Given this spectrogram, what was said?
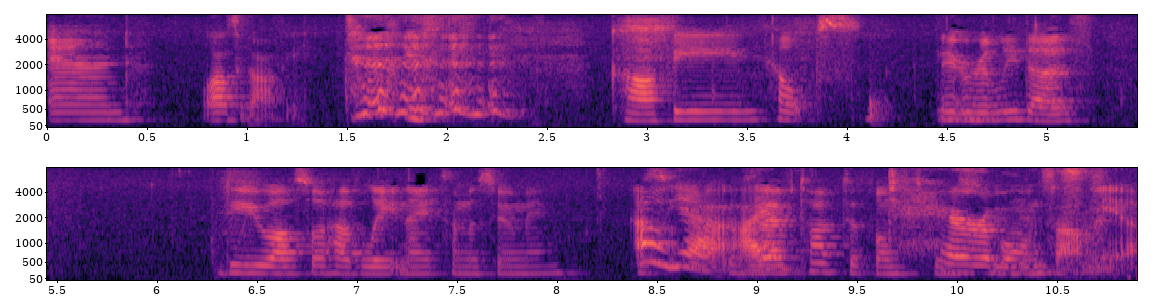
and lots of coffee. Coffee helps. It really does. Do you also have late nights i'm assuming? Oh, yeah, I i've talked to film school terrible insomnia.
